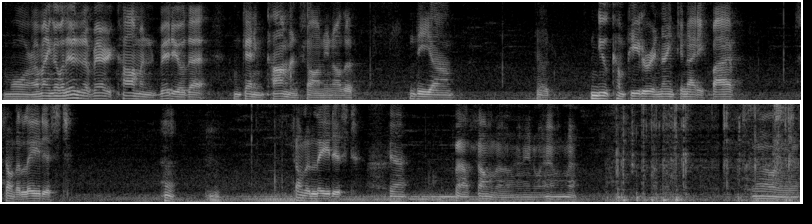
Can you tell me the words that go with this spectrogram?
more, I mean, well, this is a very common video that I'm getting comments on, you know, the, the, um, the new computer in 1995, some of the latest, huh, some of the latest, yeah, well, some of them, anyway, I'm gonna, oh, yeah.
